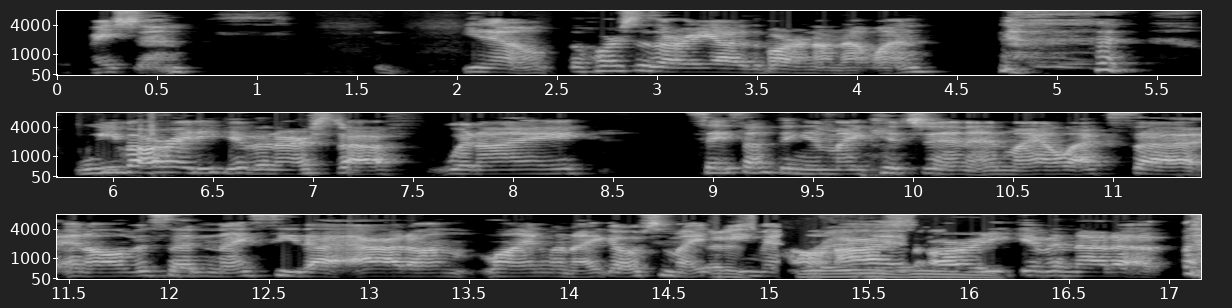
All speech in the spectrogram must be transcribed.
information. You know, the horse is already out of the barn on that one. We've already given our stuff. When I say something in my kitchen and my Alexa, and all of a sudden I see that ad online when I go to my That is email, I've already given that up.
